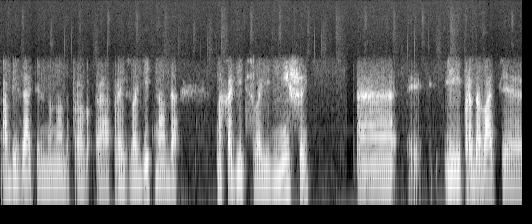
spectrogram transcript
обязательно надо э, производить, надо находить свои ниши э, и продавать э,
